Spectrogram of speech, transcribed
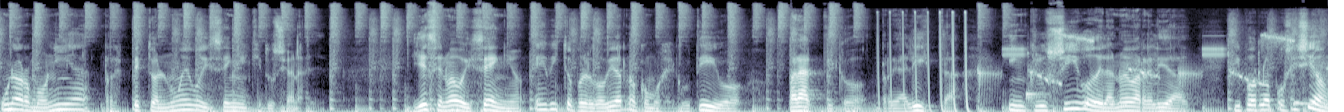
una armonía respecto al nuevo diseño institucional. Y ese nuevo diseño es visto por el gobierno como ejecutivo, práctico, realista, inclusivo de la nueva realidad, y por la oposición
